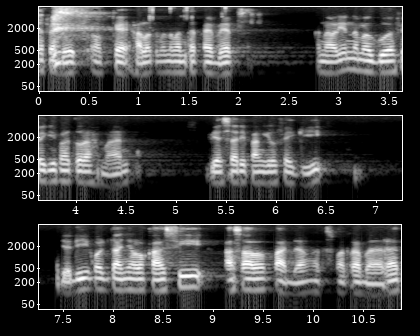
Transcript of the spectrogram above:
TPBs oke halo teman-teman. TPBs kenalin nama gue Vegi Fatur Rahman biasa dipanggil Vegi jadi kalau ditanya lokasi asal Padang atau Sumatera Barat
